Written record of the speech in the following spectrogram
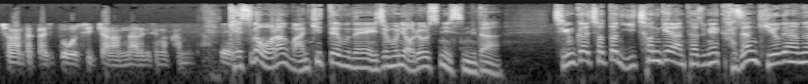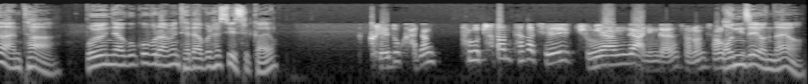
2,000안타까지 또 올 수 있지 않았나 이렇게 생각합니다. 네. 개수가 워낙 많기 때문에 이 질문이 어려울 수는 있습니다. 지금까지 쳤던 2,000개 안타 중에 가장 기억에 남는 안타 뭐였냐고 꼽으라면 대답을 할 수 있을까요? 그래도 가장 프로 첫 안타가 제일 중요한 거 아닌가요? 저는 저는 언제였나요?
